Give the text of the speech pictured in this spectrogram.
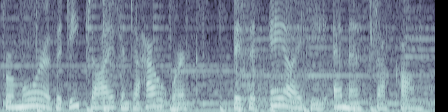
For more of a deep dive into how it works, visit aibms.com.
